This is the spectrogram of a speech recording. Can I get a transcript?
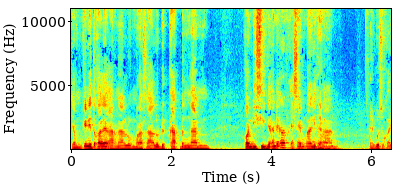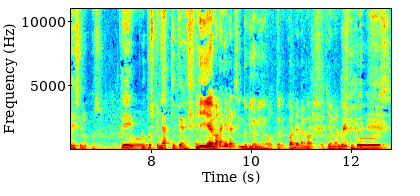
Ya mungkin itu kali ya karena lu merasa lu dekat dengan Kondisinya kan dia kan kayak SMA gitu SMA. kan Ya gue suka aja sih Lupus Tapi Oh. Lupus penyakit ya Iya makanya kan gue juga bingung waktu kok ada nama zaman lupus.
